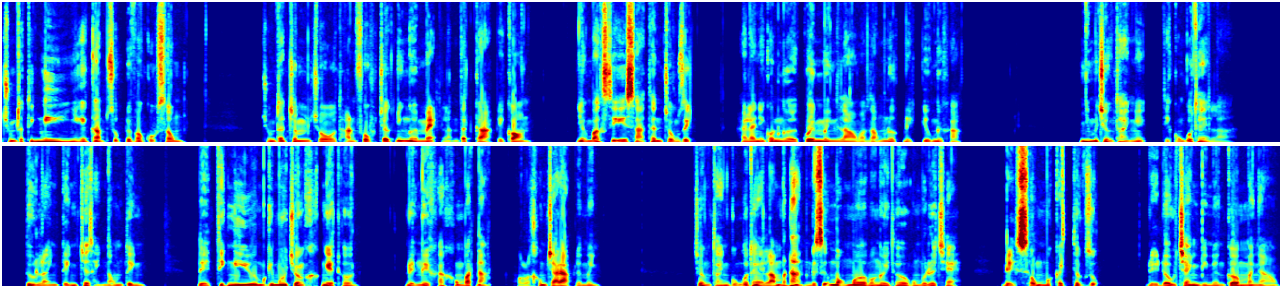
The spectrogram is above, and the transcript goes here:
chúng ta thích nghi những cái cảm xúc đấy vào cuộc sống. Chúng ta trầm trồ thán phục trước những người mẹ làm tất cả vì con, những bác sĩ xả thân chống dịch, hay là những con người quên mình lao vào dòng nước để cứu người khác. Nhưng mà trưởng thành ấy thì cũng có thể là từ lành tính trở thành nóng tính, để thích nghi với một cái môi trường khắc nghiệt hơn, để người khác không bắt nạt hoặc là không trả đạp lên mình. Trưởng thành cũng có thể là mất hẳn cái sự mộng mơ và ngây thơ của một đứa trẻ, để sống một cách thực dụng, để đấu tranh vì miếng cơm manh áo.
